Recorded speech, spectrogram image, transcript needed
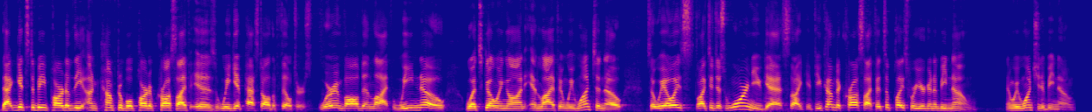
that gets to be part of the uncomfortable part of cross life is we get past all the filters. We're involved in life. We know what's going on in life and we want to know. So we always like to just warn you guests, like if you come to cross life, it's a place where you're going to be known. And we want you to be known.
